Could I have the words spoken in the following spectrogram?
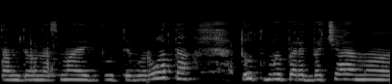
там, де у нас мають бути ворота, тут ми передбачаємо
